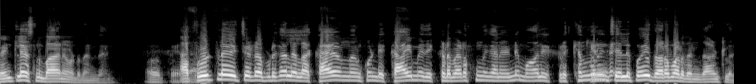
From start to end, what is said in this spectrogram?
వెంటిలేషన్ బాగానే ఉంటుందండి దాన్ని. ఆ ఫ్రూట్ ఫ్లై వచ్చేటప్పటికల్లా ఇలా కాయ ఉందనుకోండి కాయ మీద ఇక్కడ పెడుతుంది కానీ అండి మామూలుగా ఇక్కడ కింద నుంచి వెళ్ళిపోయి దొరబడదండి దాంట్లో.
